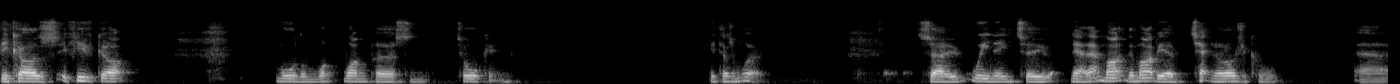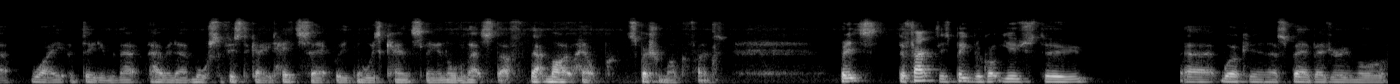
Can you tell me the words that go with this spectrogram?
Because if you've got more than one person talking, it doesn't work. So we need to now that might there might be a technological uh, way of dealing with that, having a more sophisticated headset with noise cancelling and all of that stuff. That might help. Special microphones, but it's the fact is people have got used to uh, working in a spare bedroom, or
